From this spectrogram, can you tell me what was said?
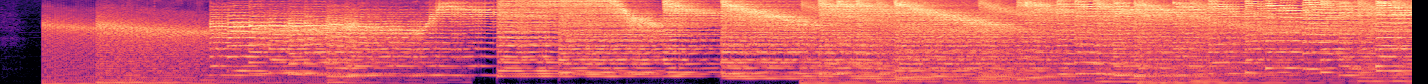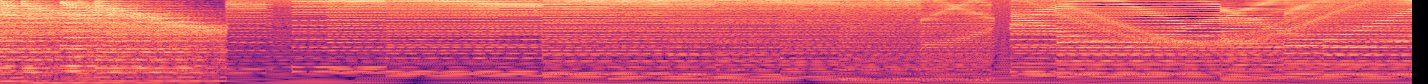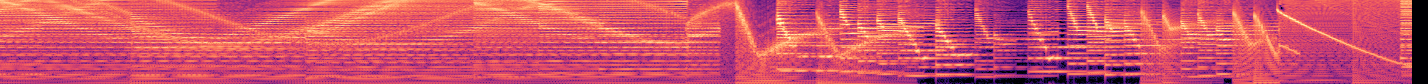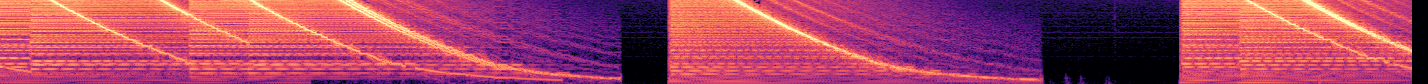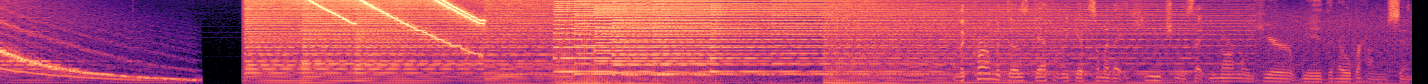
Chroma does definitely get some of that hugeness that you normally hear with an Oberheim synth.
